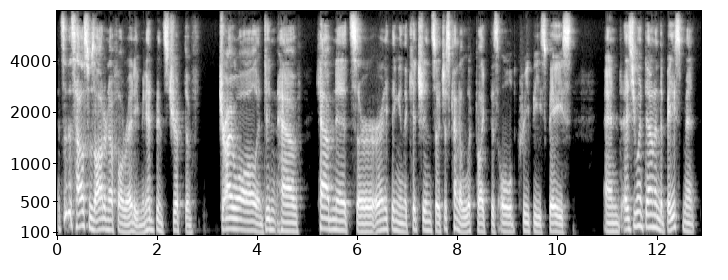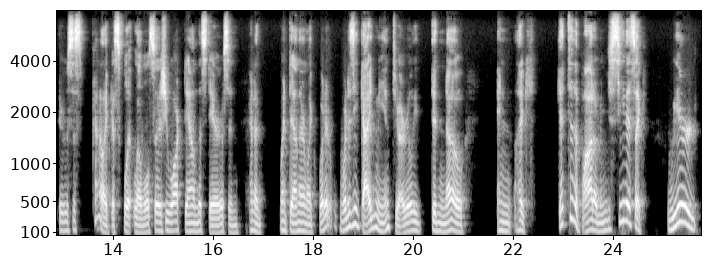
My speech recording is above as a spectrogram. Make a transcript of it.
and so this house was odd enough already. I mean, it had been stripped of drywall and didn't have cabinets or, or anything in the kitchen. So it just kind of looked like this old, creepy space. And as you went down in the basement, it was just kind of like a split level. So as you walked down the stairs and kind of went down there, I'm like, what, what does he guide me into? I really didn't know. And like, get to the bottom and you see this like weird,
